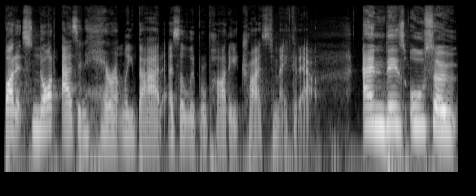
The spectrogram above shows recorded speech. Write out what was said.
but it's not as inherently bad as the Liberal Party tries to make it out. And there's also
